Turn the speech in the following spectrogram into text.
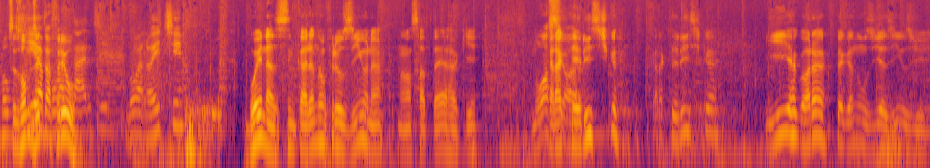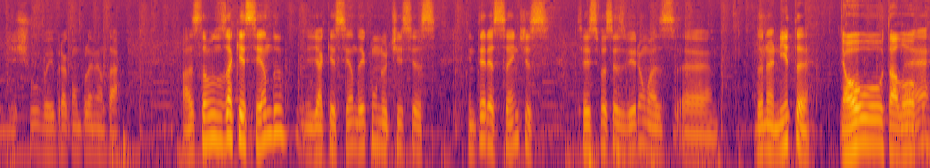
Vocês vão dia, dizer que tá boa frio? tarde, boa noite. Buenas, encarando um friozinho, né? Na nossa terra aqui. Nossa característica. Característica. E agora pegando uns diazinhos de, de chuva aí para complementar. Nós estamos nos aquecendo e aquecendo aí com notícias interessantes. Não sei se vocês viram, mas é, Dona Anitta, Oh, tá louco. né,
